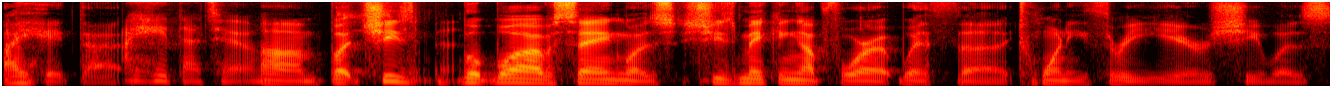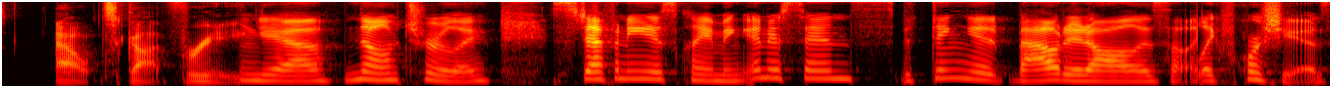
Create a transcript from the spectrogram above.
I hate that. I hate that too. Um, but she's. Stupid. But what I was saying was she's making up for it with the 23 years she was out scot free. yeah, no, truly. Stephanie is claiming innocence. The thing about it all is that, like, of course she is,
